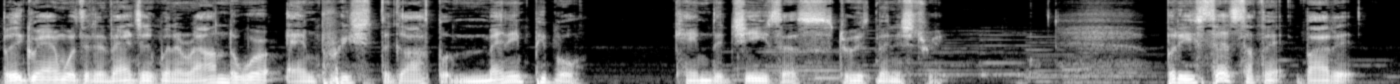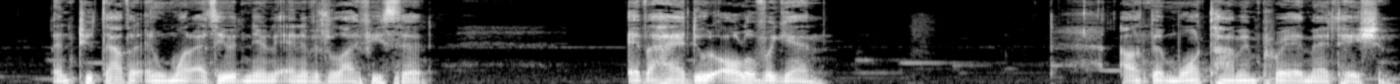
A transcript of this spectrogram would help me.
Billy Graham was an evangelist, went around the world and preached the gospel. Many people came to Jesus through his ministry. But he said something about it in 2001 as he was nearing the end of his life. He said, if I had to do it all over again, I would spend more time in prayer and meditation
